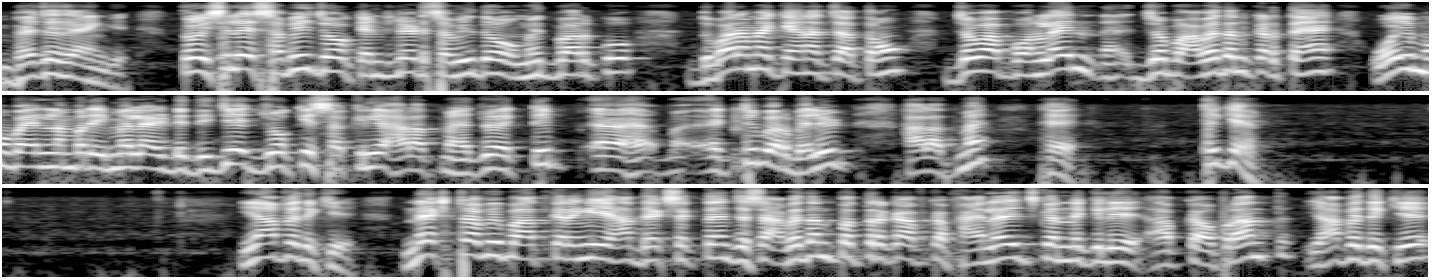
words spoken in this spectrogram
भेजे जाएँगे। तो इसलिए सभी जो कैंडिडेट सभी जो उम्मीदवार को दोबारा मैं कहना चाहता हूँ, जब आप ऑनलाइन जब आवेदन करते हैं, वही मोबाइल नंबर ईमेल आईडी दीजिए, जो कि सक्रिय हालत में है, जो एक्टिव एक्टिव और वैलिड हालत में है। ठीक है? यहाँ पे देखिए नेक्स्ट अभी बात करेंगे, यहाँ देख सकते हैं, जैसे आवेदन पत्र का आपका फाइनलाइज करने के लिए आपका उपरांत, यहाँ पे देखिए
